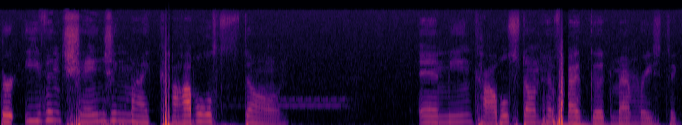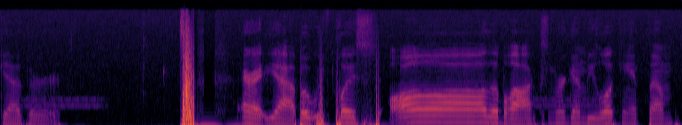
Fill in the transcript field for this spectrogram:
They're even changing my cobblestone. And me and cobblestone have had good memories together. Alright, yeah, but we've placed all the blocks and we're going to be looking at them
